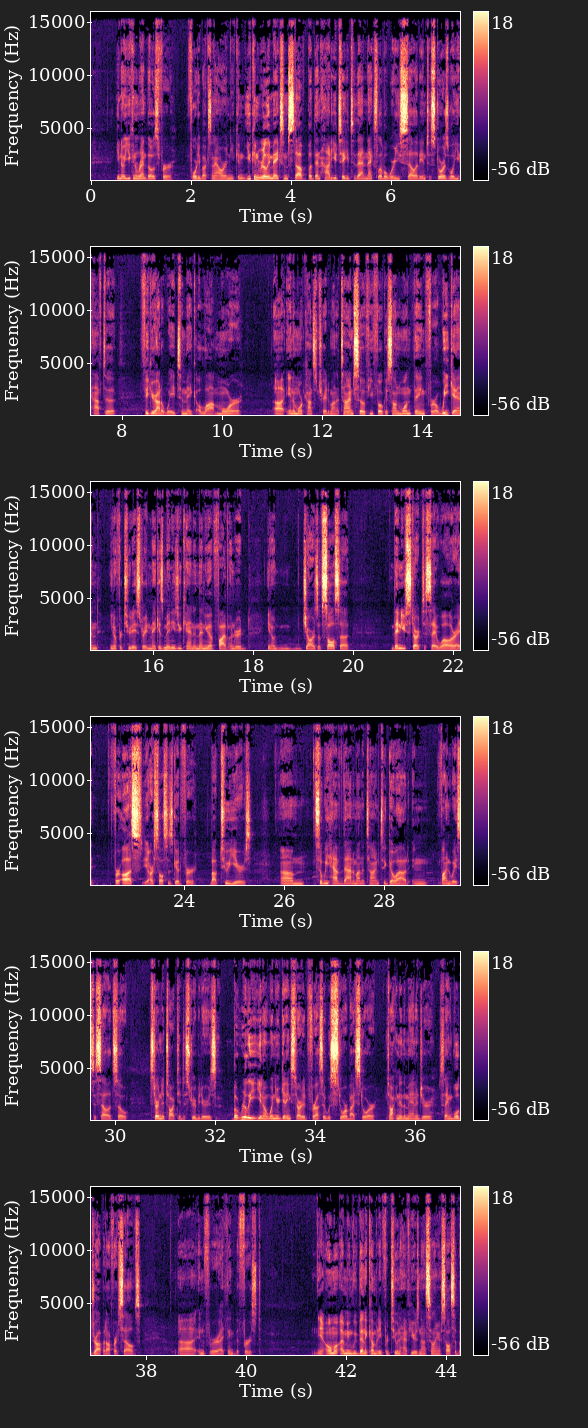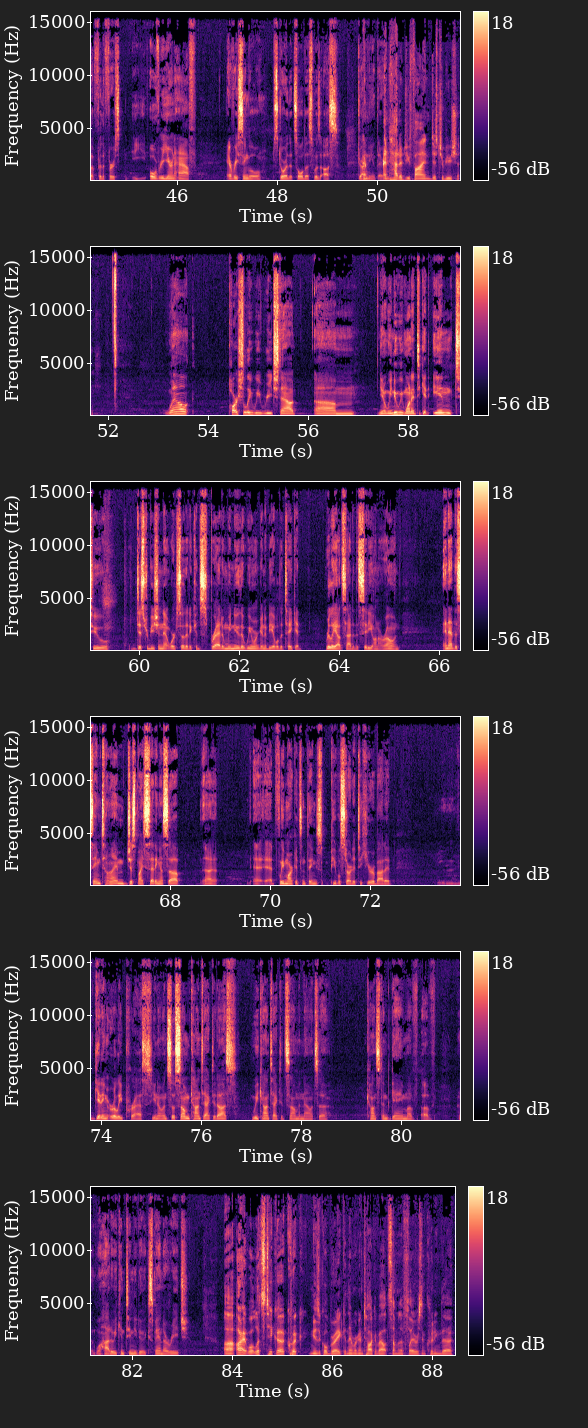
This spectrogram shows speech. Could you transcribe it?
you know, you can rent those for forty bucks an hour, and you can you can really make some stuff. But then, how do you take it to that next level where you sell it into stores? Well, you have to figure out a way to make a lot more uh, in a more concentrated amount of time. So if you focus on one thing for a weekend, you know, for two days straight, and make as many as you can, and then you have 500, you know, jars of salsa, then you start to say, well, all right, for us, our salsa is good for about two years. Um, so we have that amount of time to go out and find ways to sell it. So starting to talk to distributors. But really, you know, when you're getting started, for us, it was store by store, talking to the manager, saying we'll drop it off ourselves. Uh, and for I think the first you know, almost. I mean, we've been a company for two and a half years now selling our salsa, but for the first over a year and a half, every single store that sold us was us driving and, it there. And how did you find distribution? well, partially we reached out. Um, you know, we knew we wanted to get into distribution networks so that it could spread, and we knew that we weren't going to be able to take it really outside of the city on our own. And at the same time, just by setting us up uh, at flea markets and things, people started to hear about it, getting early press, you know. And so some contacted us, we contacted some, and now it's a constant game of, of well, how do we continue to expand our reach? Uh, all right, well, let's take a quick musical break, and then we're going to talk about some of the flavors, including the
